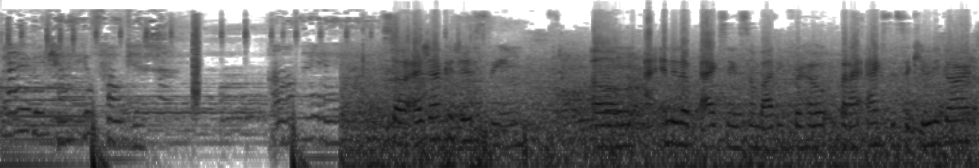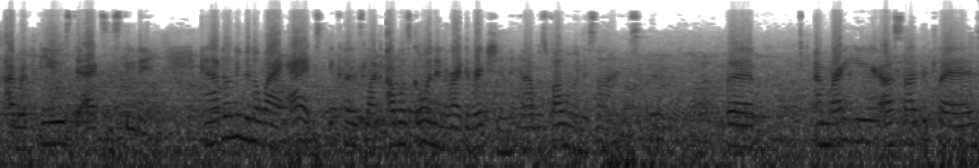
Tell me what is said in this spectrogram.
Baby, can you focus on me? So as y'all could just see, ended up asking somebody for help, but I asked the security guard. I refused to ask the student. And I don't even know why I asked because like I was going in the right direction and I was following the signs. But I'm right here outside the class.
